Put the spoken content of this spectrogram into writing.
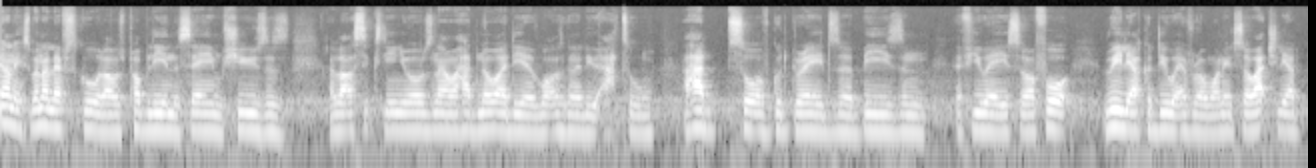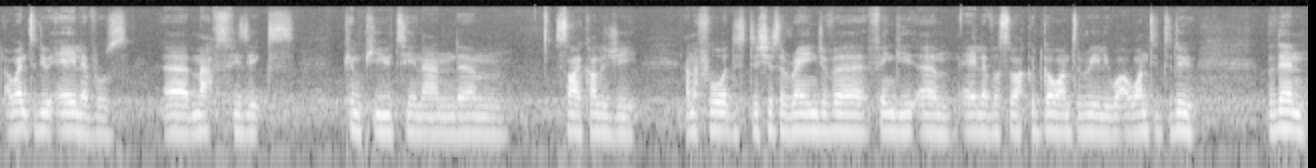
honest, when I left school, I was probably in the same shoes as a lot of 16 year olds now. I had no idea what I was going to do at all. I had sort of good grades, uh, Bs and a few A's, so I thought really I could do whatever I wanted. So actually, I, I went to do A levels, uh, maths, physics, computing, and um, psychology. And I thought this, this just a range of uh, thingy um, A levels, so I could go on to really what I wanted to do. But then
